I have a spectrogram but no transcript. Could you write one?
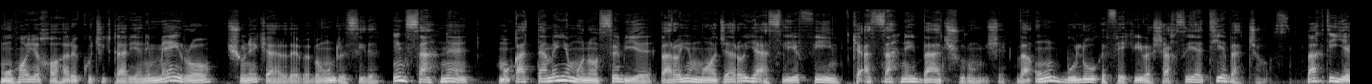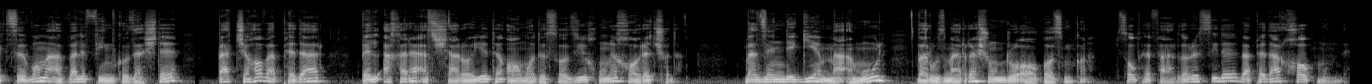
موهای خواهر کوچکتر یعنی می رو شونه کرده و به اون رسیده. این صحنه مقدمه مناسبیه برای ماجرای اصلی فیلم که از صحنه بعد شروع میشه و اون بلوغ فکری و شخصیتی بچه هاست وقتی یک سوم اول فیلم گذشته بچه ها و پدر بالاخره از شرایط آماده سازی خونه خارج شدن و زندگی معمول و روزمرهشون رو آغاز می‌کنن. صبح فردا رسیده و پدر خواب مونده.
